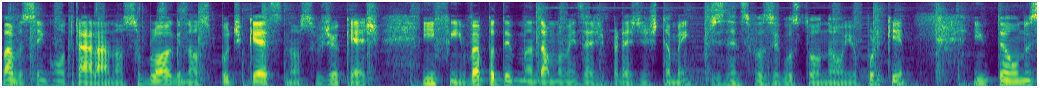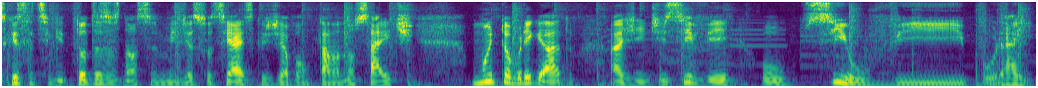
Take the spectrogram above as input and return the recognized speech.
Lá você encontrará nosso blog, nosso podcast, nosso videocast. Enfim, vai poder mandar uma mensagem pra gente também, dizendo se você gostou ou não e o porquê. Então não esqueça de seguir todas as nossas mídias sociais que já vão estar lá no site. Muito obrigado. A gente se vê ou se ouve por aí.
